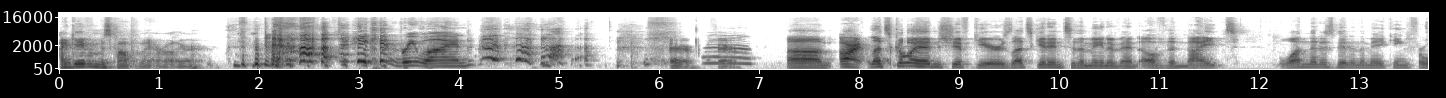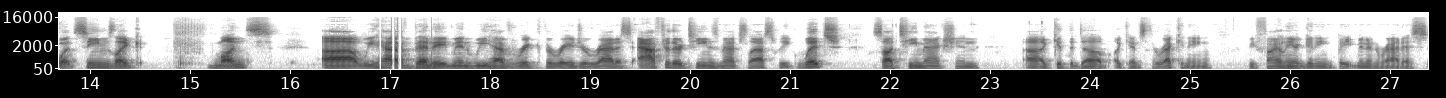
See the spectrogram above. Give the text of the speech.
I gave him his compliment earlier. he can rewind. Fair, fair. Um, all right, let's go ahead and shift gears. Let's get into the main event of the night. One that has been in the making for what seems like months. Uh, we have Ben Bateman, we have Rick the Rager Raddus after their teams match last week, which saw team action uh, get the dub against the Reckoning. We finally are getting Bateman and Raddus,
